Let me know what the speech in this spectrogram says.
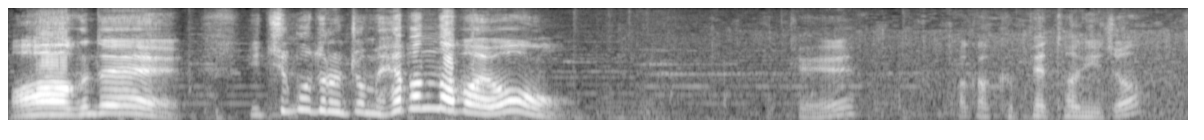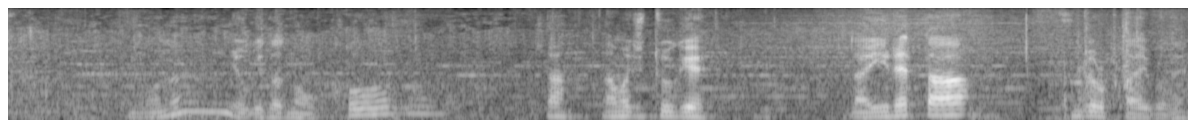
아 근데 이 친구들은 좀 해봤나봐요. 오케이. 아까 그 패턴이죠? 이거는 여기다 넣고. 자 나머지 두개나 일했다. 순조롭다 이번에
